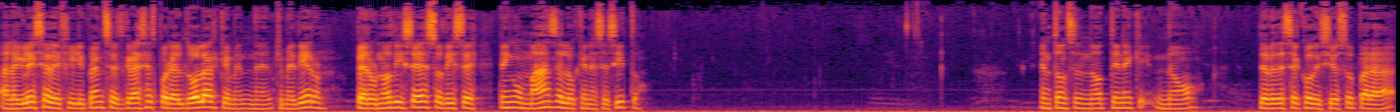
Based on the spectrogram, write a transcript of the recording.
a la iglesia de Filipenses, gracias por el dólar que me, que me dieron. Pero no dice eso, dice, tengo más de lo que necesito. Entonces no tiene que, no debe de ser codicioso para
